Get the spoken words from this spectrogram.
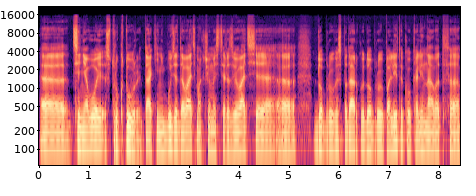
э, ценявой структуры так і не будзе даваць магчымасці развіваць э, добрую гаспадарку добрую палітыку калі нават э,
